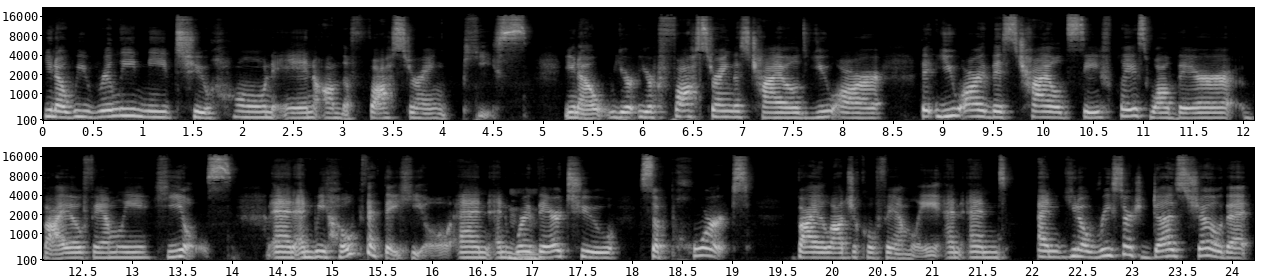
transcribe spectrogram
you know we really need to hone in on the fostering piece. You know you're you're fostering this child. You are that you are this child's safe place while their bio family heals. And and we hope that they heal and and mm-hmm. we're there to support biological family. And and and you know research does show that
